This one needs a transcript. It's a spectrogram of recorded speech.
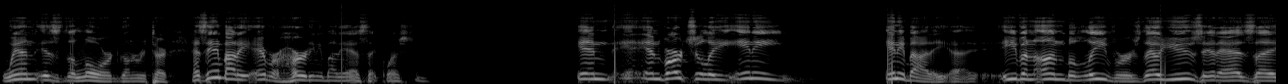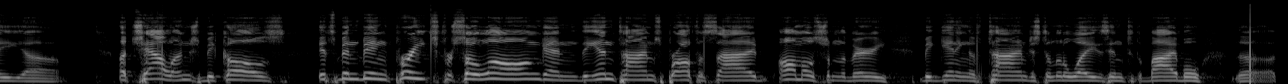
When is the Lord going to return? Has anybody ever heard anybody ask that question? In in virtually any anybody, uh, even unbelievers, they'll use it as a uh, a challenge because it's been being preached for so long, and the end times prophesied almost from the very beginning of time, just a little ways into the Bible, the,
